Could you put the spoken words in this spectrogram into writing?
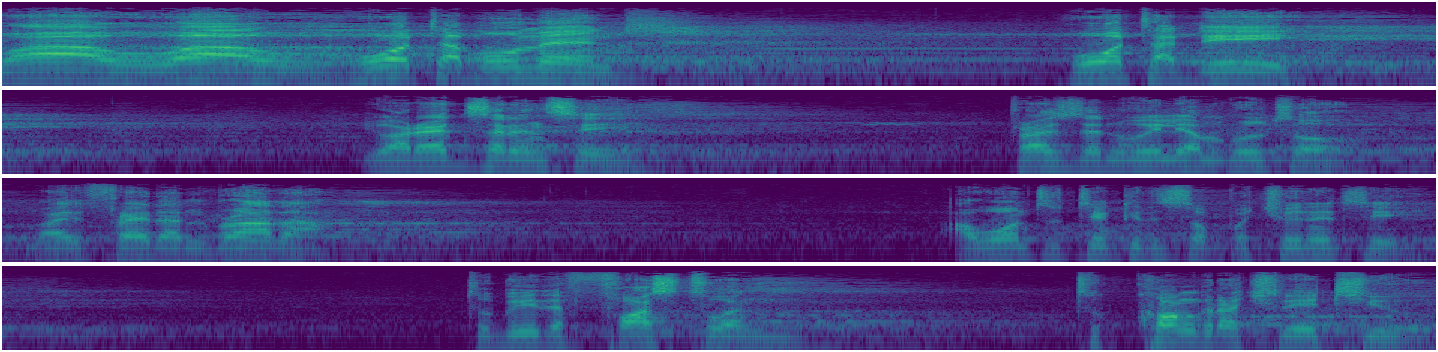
Wow, wow, what a moment. What a day. Your Excellency, President William Ruto, my friend and brother, I want to take this opportunity to be the first one to congratulate you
